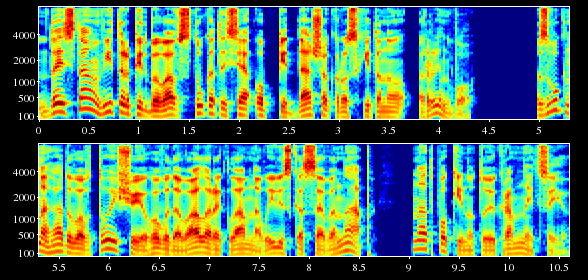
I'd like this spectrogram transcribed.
Десь там вітер підбивав стукатися об піддашок розхитану ринву. Звук нагадував той, що його видавала рекламна вивіска Seven Up над покинутою крамницею.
